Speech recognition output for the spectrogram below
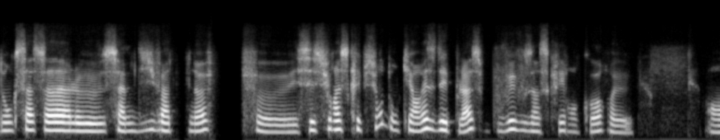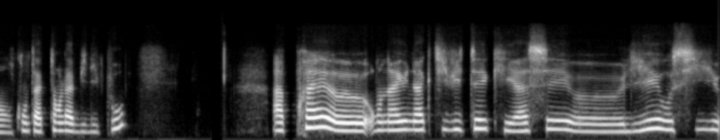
Donc ça, ça le samedi 29 et c'est sur inscription, donc il en reste des places. Vous pouvez vous inscrire encore en contactant la Bilipo. Après, on a une activité qui est assez liée aussi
